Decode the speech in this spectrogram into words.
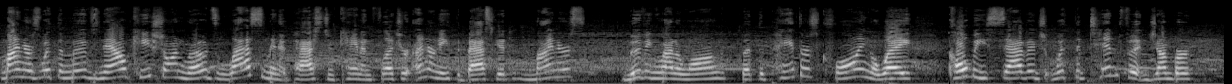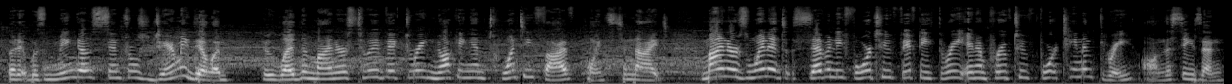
Miners with the moves now. Keyshawn Rhodes, last minute pass to Cannon Fletcher underneath the basket. Miners moving right along, but the Panthers clawing away. Colby Savage with the 10 foot jumper, but it was Mingo Central's Jeremy Dillon who led the Miners to a victory, knocking in 25 points tonight. Miners win it 74 53 and improve to 14 and 3 on the season.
